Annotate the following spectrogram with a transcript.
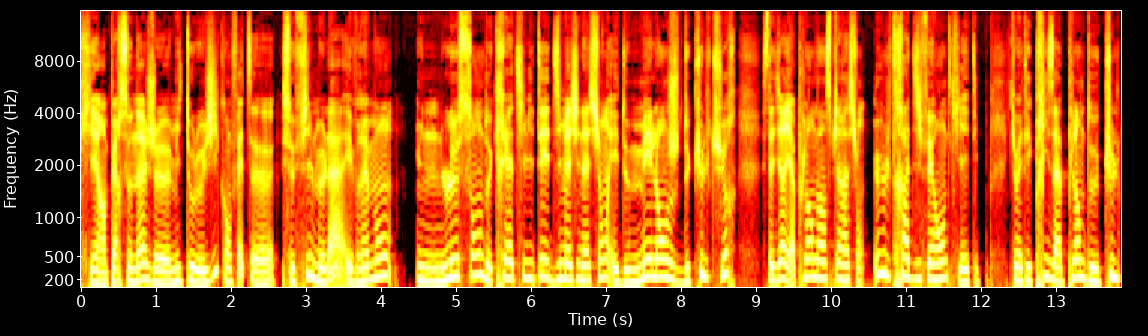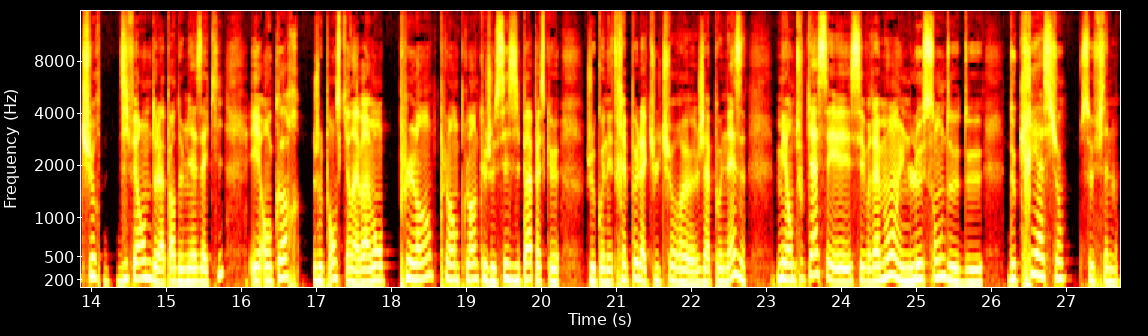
qui est un personnage euh, mythologique en fait. Euh, ce film-là est vraiment une leçon de créativité d'imagination et de mélange de culture. C'est-à-dire, il y a plein d'inspirations ultra différentes qui, a été, qui ont été prises à plein de cultures différentes de la part de Miyazaki. Et encore, je pense qu'il y en a vraiment plein, plein, plein que je saisis pas parce que je connais très peu la culture euh, japonaise. Mais en tout cas, c'est vraiment une leçon de, de, de création, ce film.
